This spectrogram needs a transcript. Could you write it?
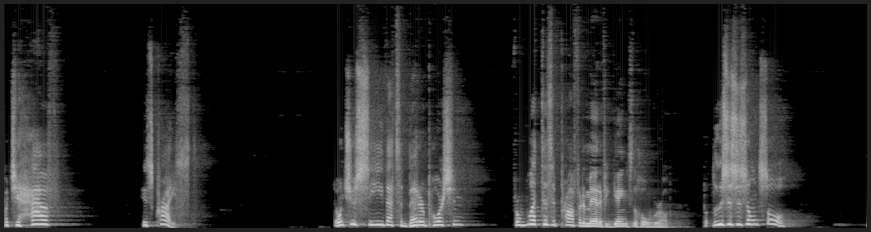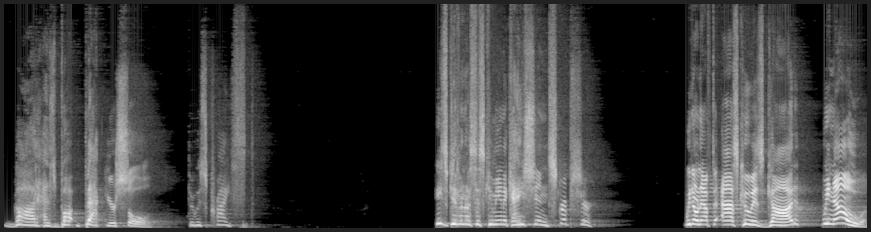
But you have His Christ. Don't you see that's a better portion? For what does it profit a man if he gains the whole world but loses his own soul? God has bought back your soul through His Christ. He's given us His communication, Scripture. We don't have to ask who is God. We know.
